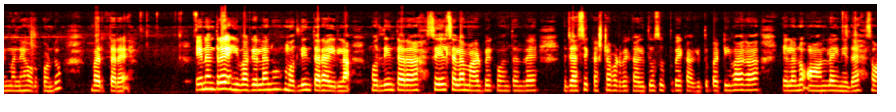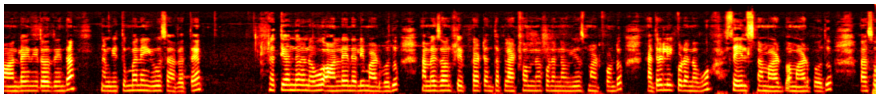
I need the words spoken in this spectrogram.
ನಿಮ್ಮನ್ನೇ ಹುಡ್ಕೊಂಡು ಬರ್ತಾರೆ. ಏನಂದರೆ ಇವಾಗೆಲ್ಲನೂ ಮೊದಲಿನ ಥರ ಇಲ್ಲ. ಮೊದಲಿನ ಥರ ಸೇಲ್ಸ್ ಎಲ್ಲ ಮಾಡಬೇಕು ಅಂತಂದರೆ ಜಾಸ್ತಿ ಕಷ್ಟಪಡಬೇಕಾಗಿತ್ತು ಸುತ್ತಬೇಕಾಗಿತ್ತು ಬಟ್ ಇವಾಗ ಎಲ್ಲನೂ ಆನ್ಲೈನ್ ಇದೆ. ಸೊ ಆನ್ಲೈನ್ ಇರೋದ್ರಿಂದ ನಮಗೆ ತುಂಬಾ ಯೂಸ್ ಆಗುತ್ತೆ. ಪ್ರತಿಯೊಂದನ್ನು ನಾವು ಆನ್ಲೈನಲ್ಲಿ ಮಾಡ್ಬೋದು. ಅಮೆಝಾನ್ ಫ್ಲಿಪ್ಕಾರ್ಟ್ ಅಂತ ಪ್ಲ್ಯಾಟ್ಫಾರ್ಮ್ನ ಕೂಡ ನಾವು ಯೂಸ್ ಮಾಡಿಕೊಂಡು ಅದರಲ್ಲಿ ಕೂಡ ನಾವು ಸೇಲ್ಸ್ನ ಮಾಡಿ, ಮಾಡ್ಬೋದು. ಸೊ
